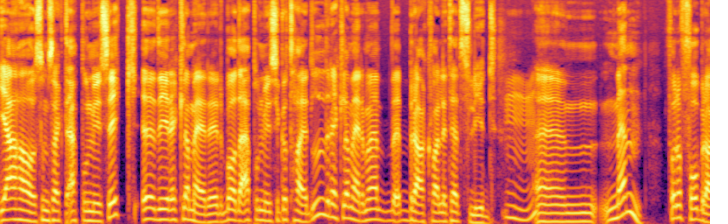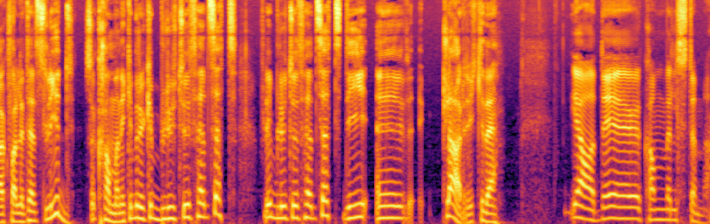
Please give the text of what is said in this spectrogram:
jeg har som sagt Apple Music. Eh, De reklamerer, Både Apple Music og Tidal reklamerer med bra kvalitetslyd. Mm. Um, men for å få bra kvalitetslyd, så kan man ikke bruke Bluetooth-headset. Fordi Bluetooth-headset, de uh, klarer ikke det. Ja, det kan vel stemme.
